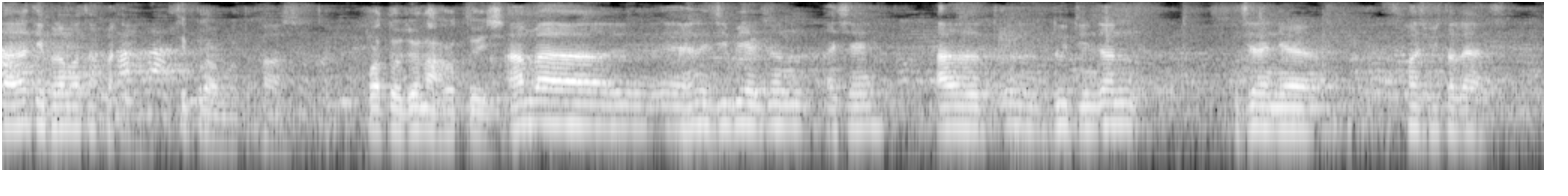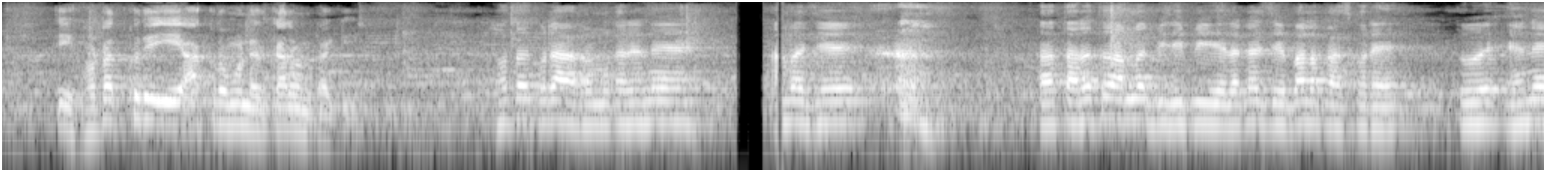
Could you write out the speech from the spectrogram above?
তারা তীব্র মাথা পাঠি ত্রিপুরা মতো হ্যাঁ। কতজন আহত হয়েছে? আমরা এখানে জিবি একজন আছে আর দুই তিনজন জিরানিয়া হসপিটালে আছে। এই হঠাৎ করে এই আক্রমণের কারণটা কি? হঠাৎ করে আগামী কারণে আমরা যে তারা তো আমরা বিজেপি এলাকায় যে ভালো কাজ করে তো এখানে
